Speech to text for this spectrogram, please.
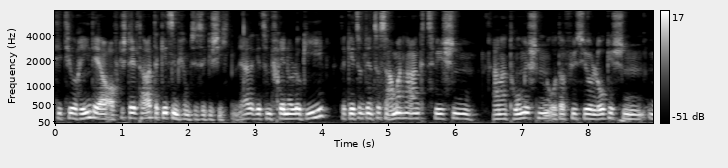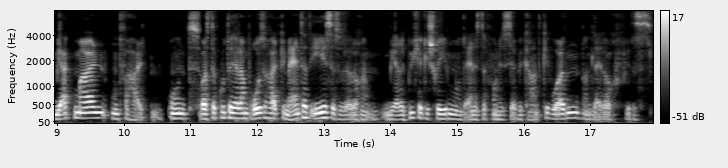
die Theorien, die er aufgestellt hat, da geht es nämlich um diese Geschichten. Ja, da geht es um Phrenologie, da geht es um den Zusammenhang zwischen anatomischen oder physiologischen Merkmalen und Verhalten. Und was der gute Herr Lambroso halt gemeint hat, ist, also er hat auch mehrere Bücher geschrieben und eines davon ist sehr bekannt geworden, dann leider auch für das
